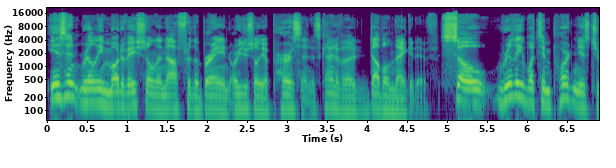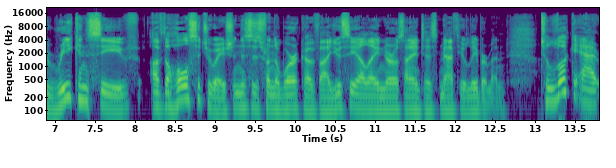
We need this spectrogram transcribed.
isn't really motivational enough for the brain or usually a person. It's kind of a double negative. So, really, what's important is to reconceive of the whole situation. This is from the work of uh, UCLA neuroscientist Matthew Lieberman. To look at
